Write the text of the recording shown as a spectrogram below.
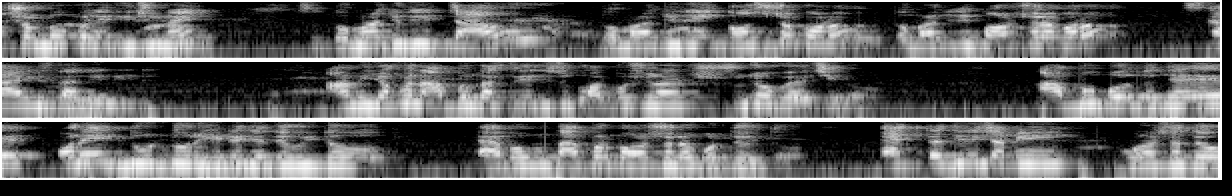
অসম্ভব বলে কিছু নাই। তোমরা যদি চাও, তোমরা যদি কষ্ট করো, তোমরা যদি পড়াশোনা করো স্কাই ইজ দ্য লিমিট আমি যখন আব্বুর কাছ থেকে কিছু গল্প শোনার সুযোগ হয়েছিল, আব্বু বলতো যে, অনেক দূর দূর হেঁটে যেতে হইতো এবং তারপর পড়াশোনা করতে হইতো। একটা জিনিস আমি ওনার সাথেও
